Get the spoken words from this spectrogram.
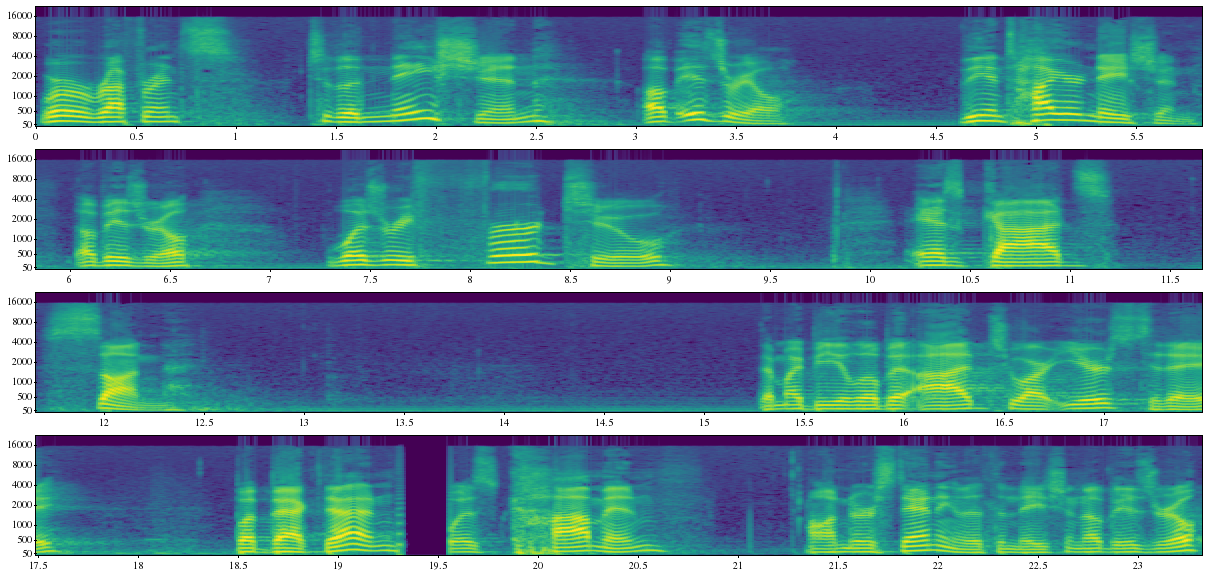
were a reference to the nation of Israel. The entire nation of Israel was referred to as God's son. That might be a little bit odd to our ears today, but back then, was common understanding that the nation of Israel,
